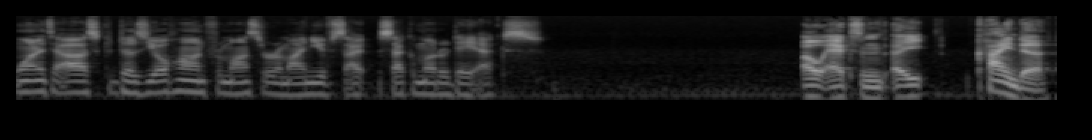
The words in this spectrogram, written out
Wanted to ask, does Johan from Monster remind you of Sa- Sakamoto Day X? oh, X and uh, kinda,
